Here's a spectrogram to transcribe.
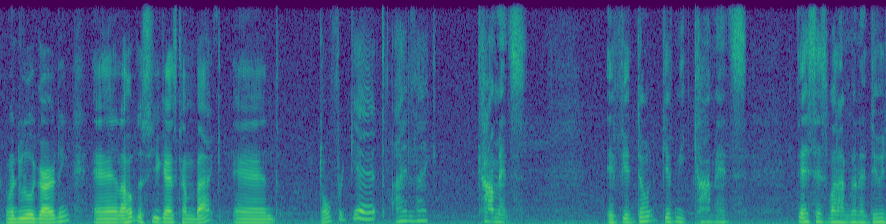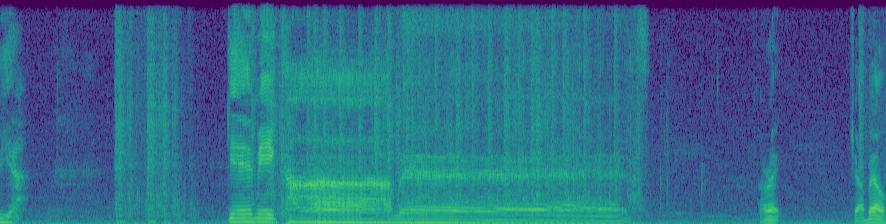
I'm going to do a little gardening. And I hope to see you guys come back. And don't forget, I like comments. If you don't give me comments, this is what I'm going to do to you. Give me comments. All right. Ciao, Bell.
